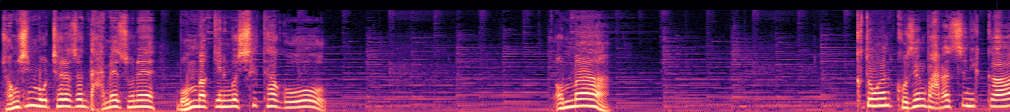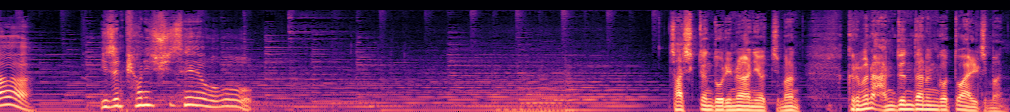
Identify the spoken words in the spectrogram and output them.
정신 못 차려서 남의 손에 못 맡기는 거 싫다고. 엄마, 그동안 고생 많았으니까 이젠 편히 쉬세요. 자식된 놀이는 아니었지만 그러면 안 된다는 것도 알지만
